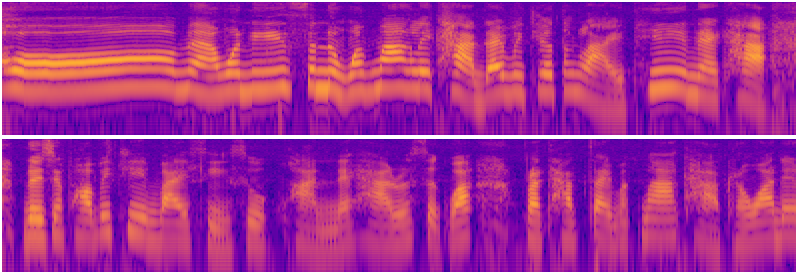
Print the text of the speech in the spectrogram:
หแหมวันนี้สนุกมาก ๆ เลยค่ะ ได้ไปเที่ยวตั้งหลายที่เนี่ยค่ะ โดยเฉพาะพิธีบายสีสู่ขวัญนะคะ รู้สึกว่าประทับใจมาก ๆ ค่ะ เพราะว่าได้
